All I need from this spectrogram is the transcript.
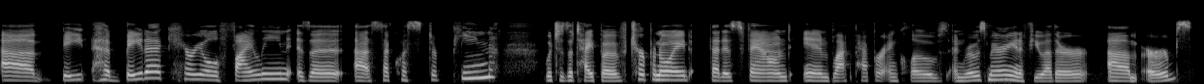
uh, beta, beta is a, a which is a type of terpenoid that is found in black pepper and cloves and rosemary and a few other um, herbs,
